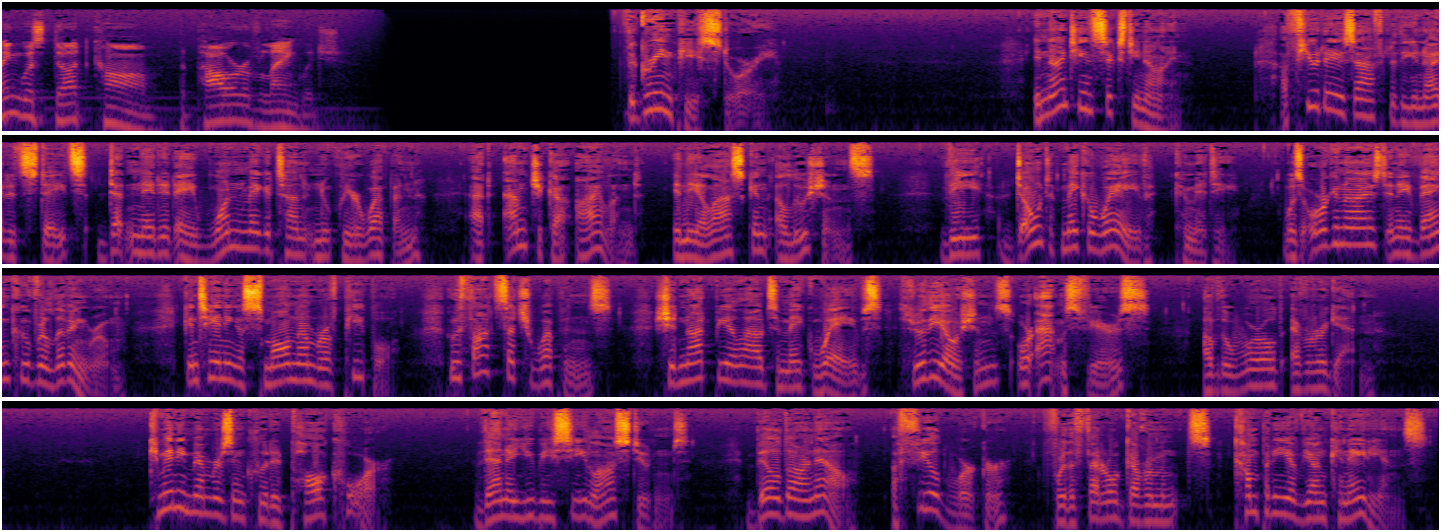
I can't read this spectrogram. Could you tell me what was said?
TheLinguist.com The Power of Language. The Greenpeace Story. In 1969, a few days after the United States detonated a one megaton nuclear weapon at Amchitka Island in the Alaskan Aleutians, the Don't Make a Wave Committee was organized in a Vancouver living room containing a small number of people who thought such weapons should not be allowed to make waves through the oceans or atmospheres of the world ever again. Committee members included Paul Coore, then a UBC law student, Bill Darnell, a field worker for the federal government's Company of Young Canadians,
